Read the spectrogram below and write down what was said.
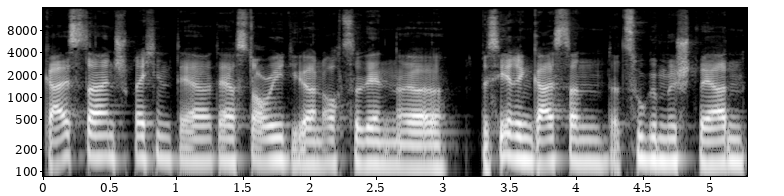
Geister entsprechend der, der Story, die dann auch zu den äh, bisherigen Geistern dazu gemischt werden.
